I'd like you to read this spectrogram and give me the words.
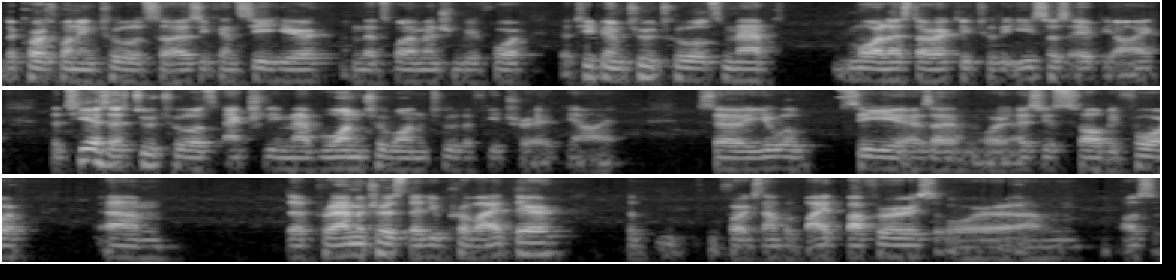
the corresponding tools. So as you can see here, and that's what I mentioned before, the TPM2 tools map more or less directly to the ESYS API. The TSS2 tools actually map one-to-one -to, -one to the feature API. So you will see, as I or as you saw before, um, the parameters that you provide there the, for example, byte buffers or um, also,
